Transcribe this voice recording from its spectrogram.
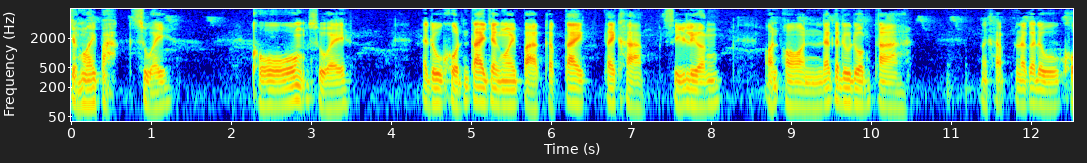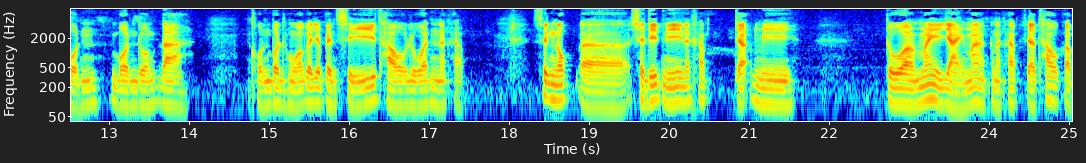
จะงอยปากสวย โค้งสวย ดูขนใต้จะงอยปากกับใต้ใต้คางสีเหลืองอ่อนๆ แล้วก็ดูดวงตา นะครับ แล้วก็ดูขนบนดวงตา ขนบนหัวก็จะเป็นสีเทาล้วนนะครับ ซึ่งนกชนิดนี้นะครับจะมีตัวไม่ใหญ่มากนะครับ จะเท่ากับ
